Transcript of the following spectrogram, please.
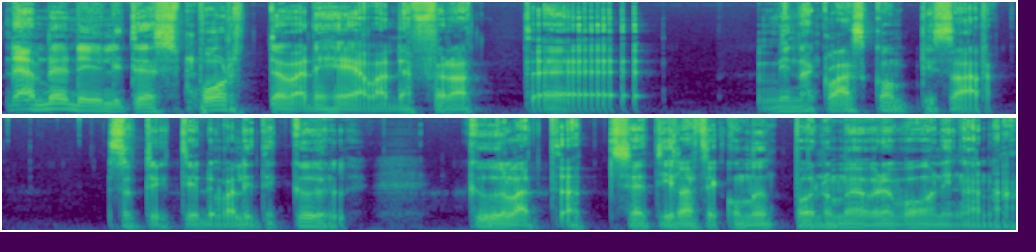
Där blev det ju lite sport över det hela därför att eh, mina klasskompisar så tyckte det var lite kul, kul att, att se till att jag kom upp på de övre våningarna.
